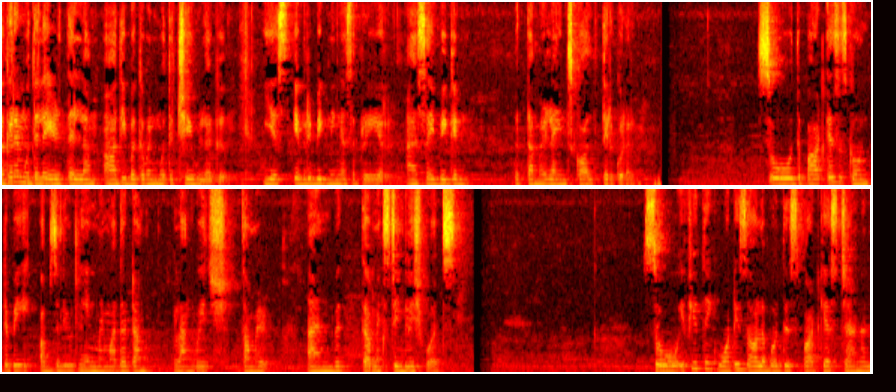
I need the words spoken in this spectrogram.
அகர முதல எழுத்தெல்லாம் ஆதி பகவன் முதற்றே உலகு எஸ் எவ்ரி பிகினிங் as a prayer as I begin with Tamil lines called திருக்குறள் So the podcast is going to be absolutely in my mother tongue language, Tamil, and with the mixed English words. so if you think what is all about this podcast channel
